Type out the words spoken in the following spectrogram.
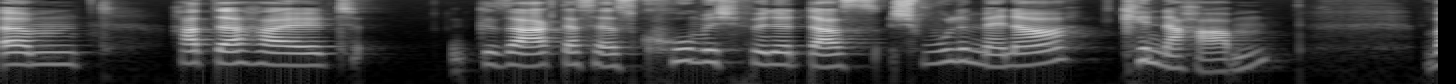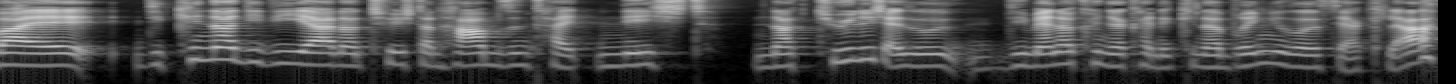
ähm, hat er halt gesagt, dass er es komisch findet, dass schwule Männer Kinder haben. Weil die Kinder, die die ja natürlich dann haben, sind halt nicht natürlich. Also die Männer können ja keine Kinder bringen, so ist ja klar.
